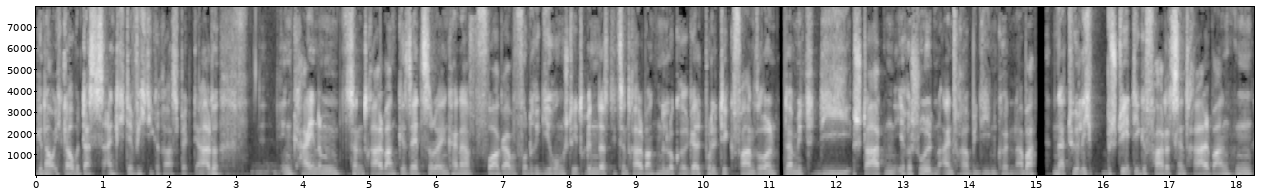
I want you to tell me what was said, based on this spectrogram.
Genau, ich glaube, das ist eigentlich der wichtigere Aspekt. Ja, also in keinem Zentralbankgesetz oder in keiner Vorgabe von Regierungen steht drin, dass die Zentralbanken eine lockere Geldpolitik fahren sollen, damit die Staaten ihre Schulden einfacher bedienen können. Aber Natürlich besteht die Gefahr, dass Zentralbanken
